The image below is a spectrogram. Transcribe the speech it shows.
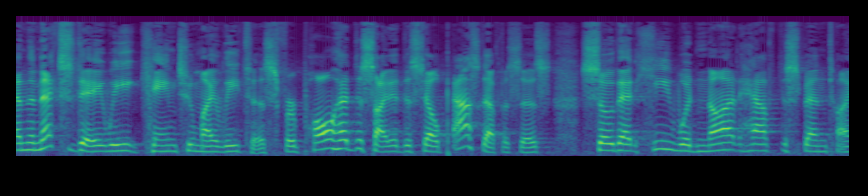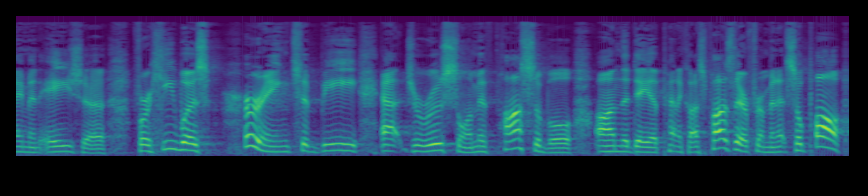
And the next day we came to Miletus, for Paul had decided to sail past Ephesus so that he would not have to spend time in Asia, for he was hurrying to be at Jerusalem, if possible, on the day of Pentecost. Pause there for a minute. So Paul,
